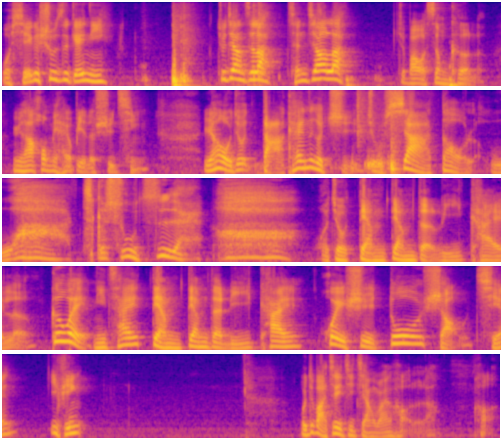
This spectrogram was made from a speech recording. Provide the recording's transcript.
我写一个数字给你，就这样子了，成交了，就把我送客了，因为他后面还有别的事情。然后我就打开那个纸，就吓到了，哇，这个数字哎，啊，我就掂掂的离开了。各位，你猜掂掂的离开会是多少钱一瓶？我就把这集讲完好了啦。好，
